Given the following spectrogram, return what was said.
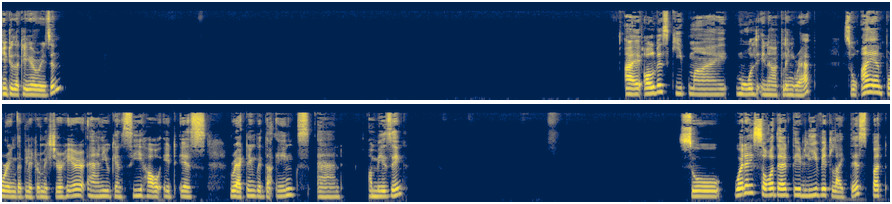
into the clear resin. I always keep my mold in a cling wrap so I am pouring the glitter mixture here and you can see how it is reacting with the inks and amazing. So what I saw that they leave it like this, but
